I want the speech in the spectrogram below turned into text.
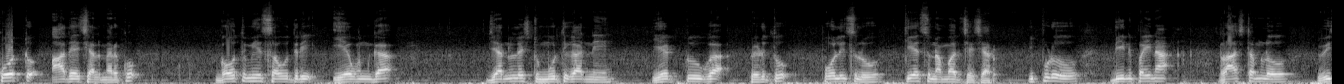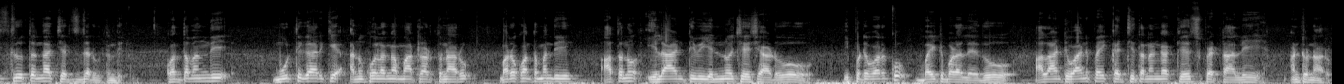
కోర్టు ఆదేశాల మేరకు గౌతమి చౌదరి ఏవన్గా జర్నలిస్ట్ మూర్తి గారిని ఏటూగా పెడుతూ పోలీసులు కేసు నమోదు చేశారు. ఇప్పుడు దీనిపైన రాష్ట్రంలో విస్తృతంగా చర్చ జరుగుతుంది. కొంతమంది మూర్తి గారికి అనుకూలంగా మాట్లాడుతున్నారు. మరో కొంతమంది అతను ఇలాంటివి ఎన్నో చేశాడు. ఇప్పటి వరకు బయటపడలేదు. అలాంటి వానిపై ఖచ్చితంగా కేసు పెట్టాలి అంటున్నారు.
